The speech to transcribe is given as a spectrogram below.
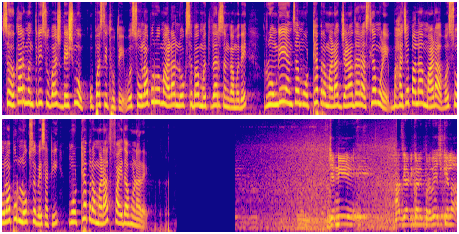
सहकार मंत्री सुभाष देशमुख उपस्थित होते व सोलापूर व माडा लोकसभा मतदारसंघामध्ये रोंगे यांचा मोठ्या प्रमाणात जनाधार असल्यामुळे भाजपाला माडा व सोलापूर लोकसभेसाठी मोठ्या प्रमाणात फायदा होणार आहे. ज्यांनी आज या ठिकाणी प्रवेश केला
